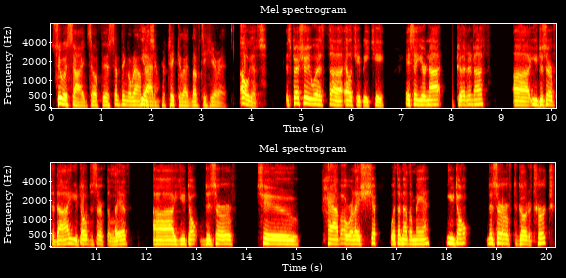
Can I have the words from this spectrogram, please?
suicide. So if there's something around yes. that in particular, I'd love to hear it. Oh, yes. Especially with uh, LGBT. They say you're not good enough. Uh, you deserve to die. You don't deserve to live. Uh, you don't deserve to have a relationship with another man. You don't deserve to go to church.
